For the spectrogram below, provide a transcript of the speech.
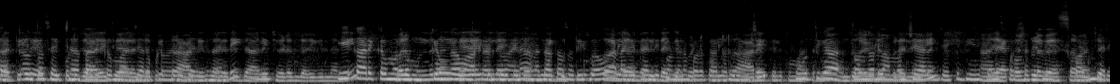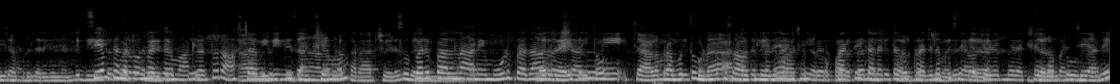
కలెక్టర్తో చర్చా కార్యక్రమాలు జరపడం జరిగిందండి. జారీ చేయడం జరిగిందండి. ఈ కార్యక్రమంలో ముఖ్యంగా మాట్లాడలేదు దగ్గర అమలు చేయాలని సీఎం చంద్రబాబు నాయుడు గారు మాట్లాడుతూ రాష్ట్ర అభివృద్ధి సంక్షేమం సుపరిపాలన అనే మూడు ప్రధాన లక్ష్యాలతో చాలా ప్రభుత్వం ముందుకు సాగుతుందని ప్రతి కలెక్టర్ ప్రజలకు సేవ చేయడమే లక్ష్యంగా పనిచేయాలి.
